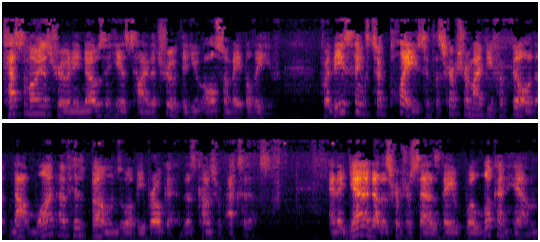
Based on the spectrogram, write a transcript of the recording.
testimony is true, and he knows that he is telling the truth, that you also may believe. For these things took place that the scripture might be fulfilled, not one of his bones will be broken. This comes from Exodus. And again another scripture says, they will look on him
